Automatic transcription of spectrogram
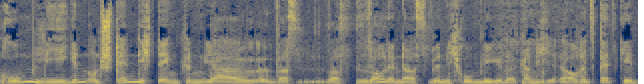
rumliegen und ständig denken, ja, was, was soll denn das, wenn ich rumliege? Da kann ich auch ins Bett gehen.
